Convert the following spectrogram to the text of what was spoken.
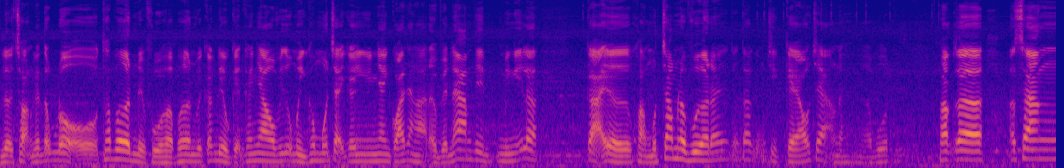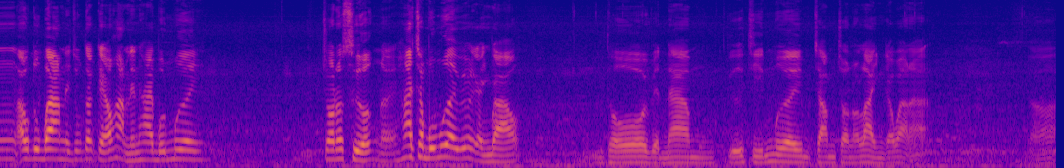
lựa chọn cái tốc độ thấp hơn để phù hợp hơn với các điều kiện khác nhau. Ví dụ mình không muốn chạy nhanh quá chẳng hạn. Ở Việt Nam thì mình nghĩ là cãi ở khoảng 100 là vừa đấy chúng ta cũng chỉ kéo chạm này là vuốt hoặc uh, sang autobahn thì chúng ta kéo hẳn lên 240 cho nó sướng đấy. 240 với cảnh báo. Thôi Việt Nam cứ 90 100 cho nó lành các bạn ạ. Đó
